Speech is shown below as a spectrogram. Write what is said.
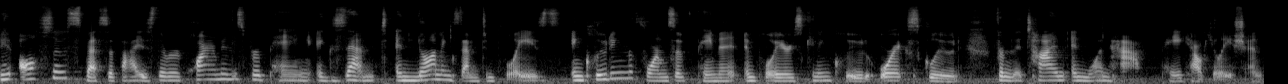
It also specifies the requirements for paying exempt and non exempt employees, including the forms of payment employers can include or exclude from the time and one half pay calculation.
